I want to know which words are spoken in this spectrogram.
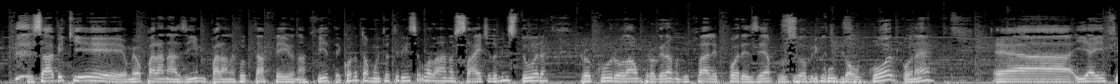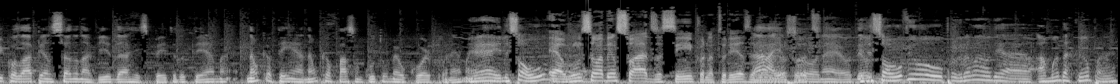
você sabe que o meu Paranazinho, o Paraná Clube tá feio na fita, e quando eu tô muito triste, eu vou lá no site do Mistura, procuro lá um programa que fale, por exemplo, sobre culto ao corpo, né? É, e aí fico lá pensando na vida a respeito do tema. Não que eu tenha, não que eu faça um culto ao meu corpo, né? Mas, É, ele só ouve. É, alguns são abençoados assim por natureza, ah, né? eu sou, né? Eu Ele só ouve o programa onde a Amanda campa, né?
